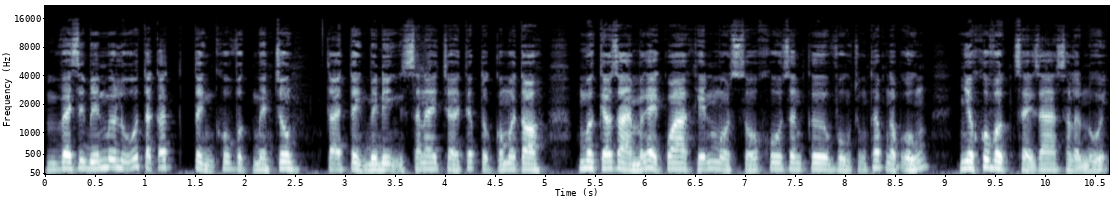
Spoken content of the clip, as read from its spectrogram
Về diễn biến mưa lũ tại các tỉnh khu vực miền Trung, Tại tỉnh Bình Định, sáng nay trời tiếp tục có mưa to. Mưa kéo dài mấy ngày qua khiến một số khu dân cư vùng trũng thấp ngập úng, nhiều khu vực xảy ra sạt lở núi,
